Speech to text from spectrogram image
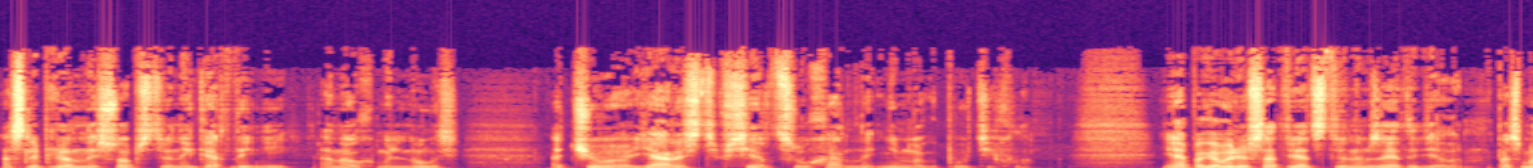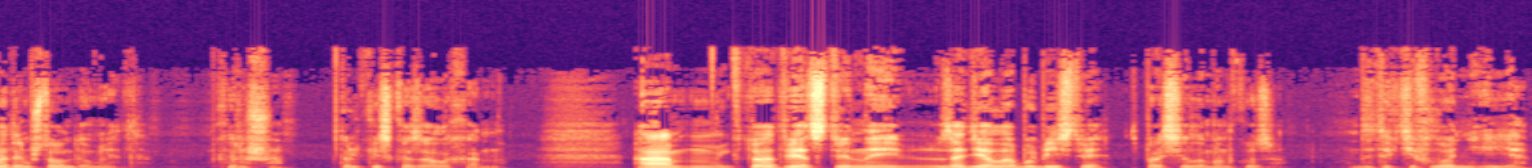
ослепленный собственной гордыней, она ухмыльнулась, отчего ярость в сердце у Ханны немного поутихла. Я поговорю с ответственным за это дело. Посмотрим, что он думает. —— Хорошо, — только и сказала Ханна. — А кто ответственный за дело об убийстве? — спросила Манкуза. — Детектив Лонни и я.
